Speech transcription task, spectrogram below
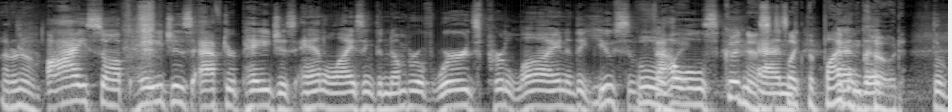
I don't know. I saw pages after pages analyzing the number of words per line and the use of Oh, vowels. goodness, it's like the Bible and the, code. The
